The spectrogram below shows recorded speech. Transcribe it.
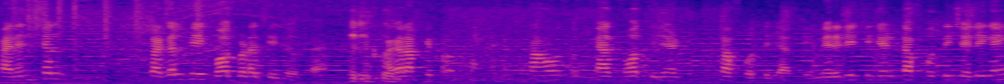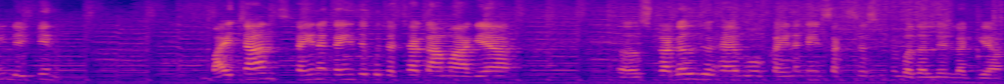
फाइनेंशियल स्ट्रगल भी एक बहुत बड़ा चीज़ होता है। अगर आपके पास ना हो तो शायद बहुत चीज़ें टफ होती जाती है। मेरे लिए चीज़ें टफ होती चली गई लेकिन बाई चांस कहीं ना कहीं से कुछ अच्छा काम आ गया। स्ट्रगल जो है वो कहीं ना कहीं सक्सेस में बदलने लग गया।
